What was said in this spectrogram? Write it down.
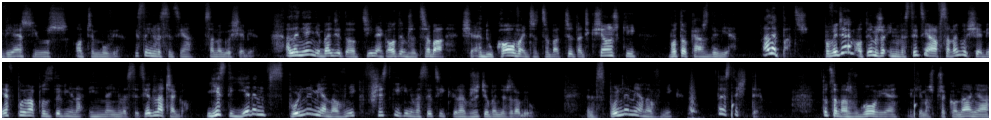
wiesz już o czym mówię. Jest to inwestycja w samego siebie. Ale nie, nie będzie to odcinek o tym, że trzeba się edukować, że trzeba czytać książki, bo to każdy wie. Ale patrz, powiedziałem o tym, że inwestycja w samego siebie wpływa pozytywnie na inne inwestycje. Dlaczego? Jest jeden wspólny mianownik wszystkich inwestycji, które w życiu będziesz robił. Ten wspólny mianownik to jesteś ty. To, co masz w głowie, jakie masz przekonania,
